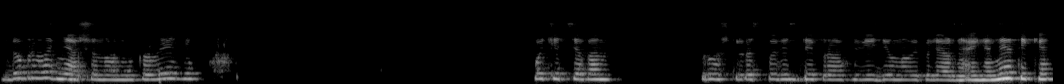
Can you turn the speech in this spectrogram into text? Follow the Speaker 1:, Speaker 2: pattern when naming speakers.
Speaker 1: Доброго дня, шановні колеги. Хочеться вам трошки розповісти про відділ молекулярної генетики.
